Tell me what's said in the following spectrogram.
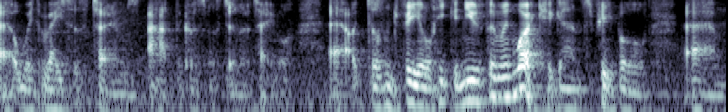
uh, with racist terms at the Christmas dinner table. Uh, doesn't feel he can use them in work against people um,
